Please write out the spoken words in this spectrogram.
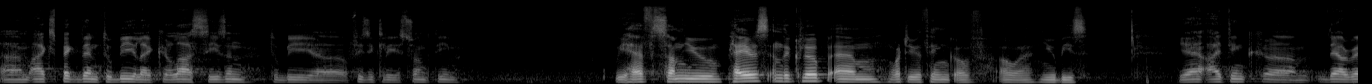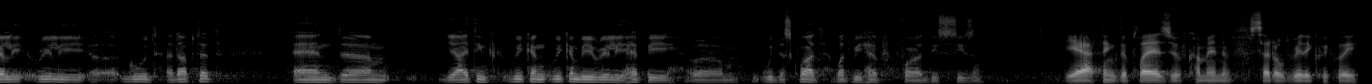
um, I expect them to be like last season, to be a physically strong team. We have some new players in the club. Um, what do you think of our newbies? Yeah, I think um, they are really, really uh, good adapted, and um, yeah, I think we can we can be really happy um, with the squad what we have for this season. Yeah, I think the players who have come in have settled really quickly.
